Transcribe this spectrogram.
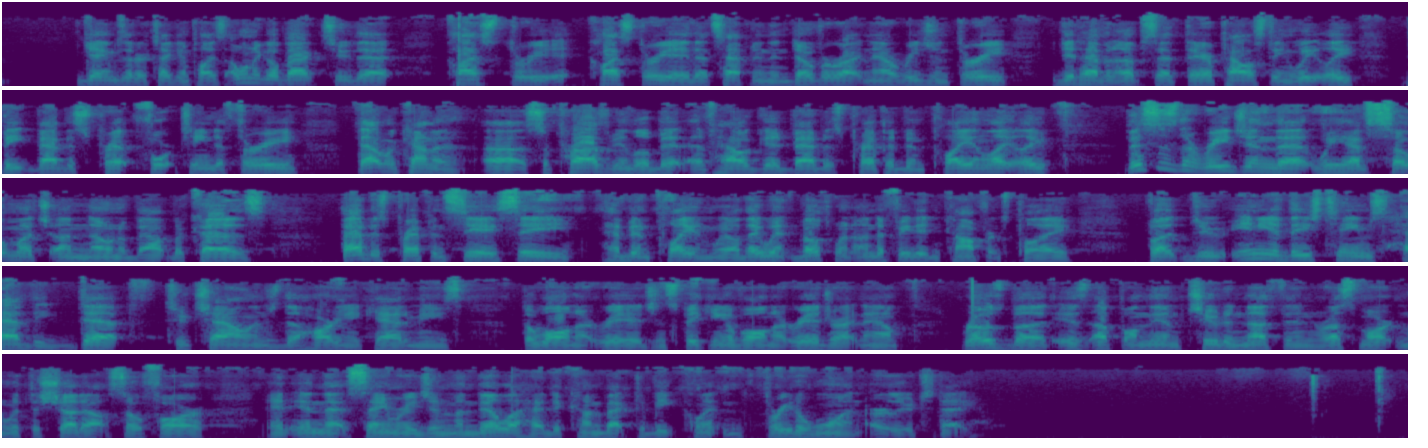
games that are taking place. I want to go back to that class three class three A that's happening in Dover right now, Region Three. You did have an upset there. Palestine Wheatley beat Baptist Prep 14 to three. That one kind of uh, surprised me a little bit of how good Baptist Prep had been playing lately. This is the region that we have so much unknown about because Baptist Prep and CAC have been playing well. They went both went undefeated in conference play, but do any of these teams have the depth to challenge the Harding Academies, the Walnut Ridge. And speaking of Walnut Ridge right now, Rosebud is up on them two to nothing. Russ Martin with the shutout so far. And in that same region, Manila had to come back to beat Clinton three to one earlier today.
